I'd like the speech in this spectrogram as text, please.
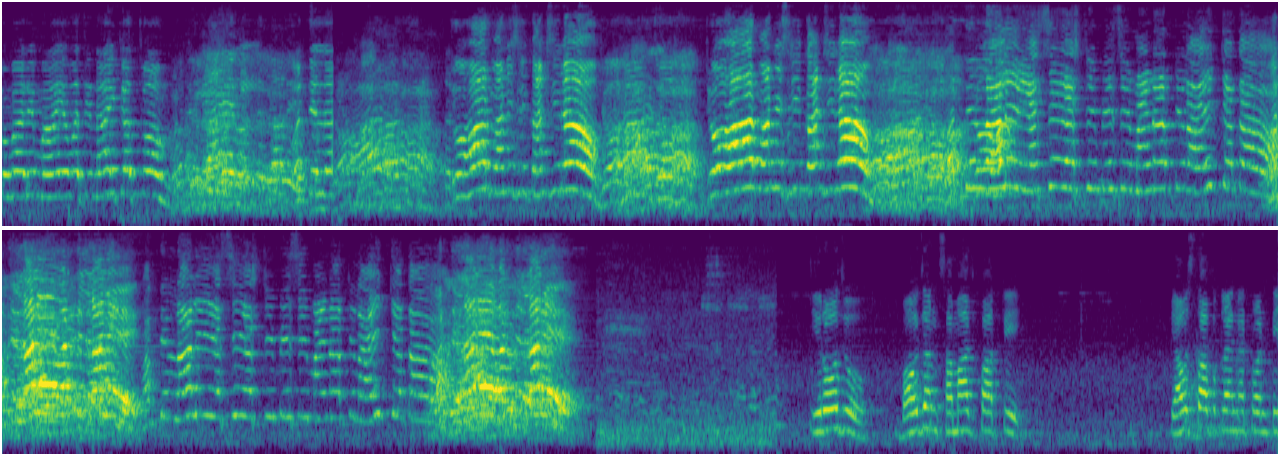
కుమారి మాయావతి నాయకత్వం. వర్ధిల్లాలి జోహార్ వాణిశ్రీ కాంశీరామ్ జోహార్ ఈరోజు బహుజన్ సమాజ్ పార్టీ వ్యవస్థాపకులైనటువంటి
